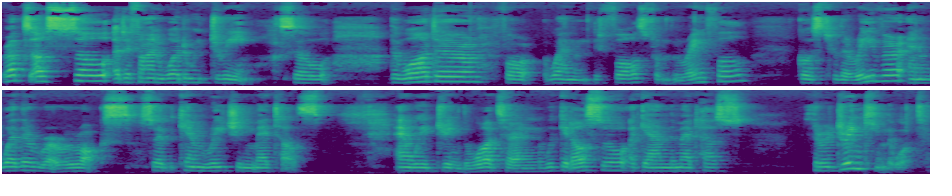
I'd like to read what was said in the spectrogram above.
Rocks also define what we drink. So the water for when it falls from the rainfall goes to the river and weather rocks, so it became rich in metals. And we drink the water, and we get also again the metals through drinking the water.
